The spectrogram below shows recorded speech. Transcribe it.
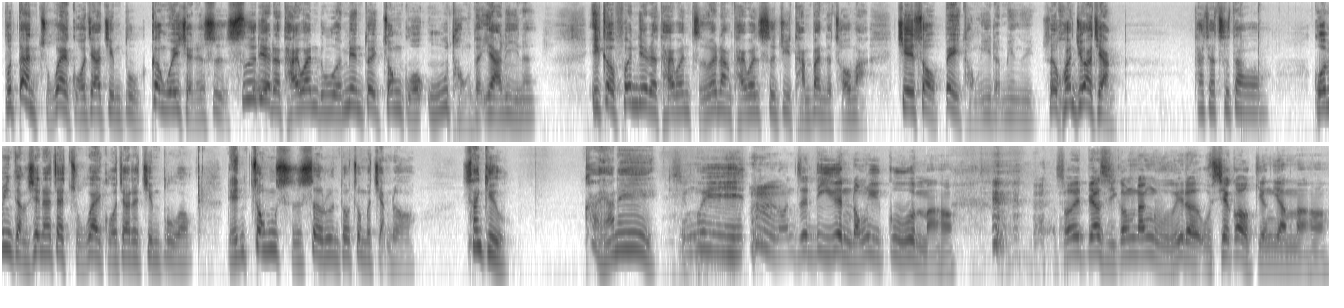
不但阻碍国家进步，更危险的是撕裂的台湾如何面对中国武统的压力呢？一个分裂的台湾只会让台湾失去谈判的筹码，接受被统一的命运。所以换句话讲，大家知道哦。国民党现在在阻碍国家的进步哦，连中实社论都这么讲了哦。Thank you，看下呢，因为 我这立院荣誉顾问嘛吼，所以表示讲咱有迄个有些个有经验嘛吼。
